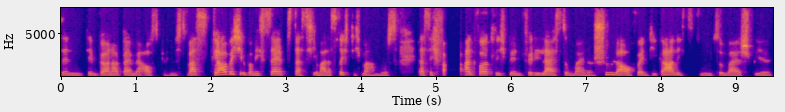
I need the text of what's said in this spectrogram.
denn den Burnout bei mir ausgelöst? Was glaube ich über mich selbst, dass ich immer alles richtig machen muss, dass ich verantwortlich bin für die Leistung meiner Schüler, auch wenn die gar nichts tun zum Beispiel.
